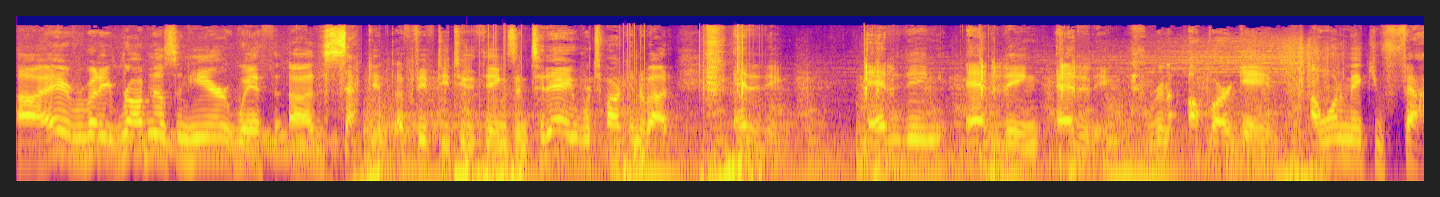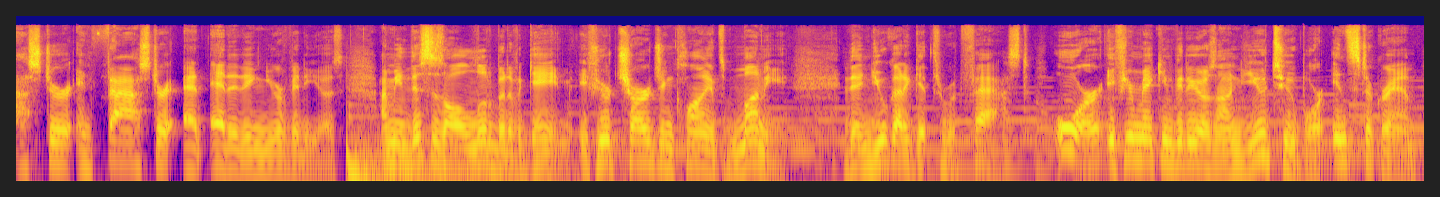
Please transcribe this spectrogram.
Uh, hey everybody, Rob Nelson here with uh, the second of 52 things, and today we're talking about editing. Editing, editing, editing. We're gonna up our game. I wanna make you faster and faster at editing your videos. I mean, this is all a little bit of a game. If you're charging clients money, then you gotta get through it fast. Or if you're making videos on YouTube or Instagram,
